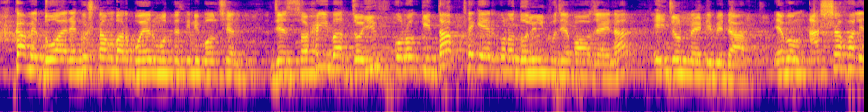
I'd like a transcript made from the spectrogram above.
আহকামে দোয়ার একুশ নম্বর বইয়ের মধ্যে তিনি বলছেন যে, সহি বা জয়ীফ কোনো কিতাব থেকে এর কোনো দলিল খুঁজে পাওয়া যায় না, এই জন্য এটি বিদাত। এবং আশরাফ আলী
